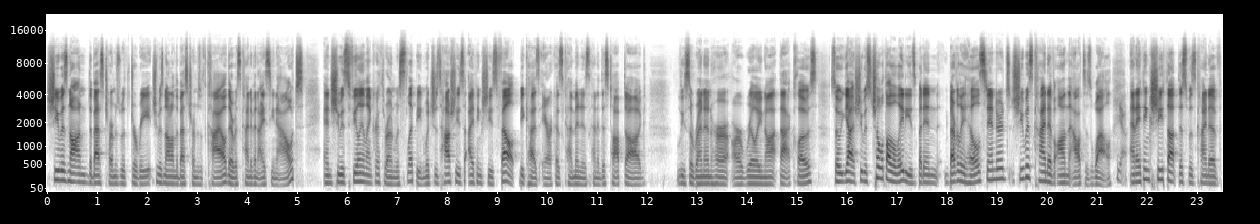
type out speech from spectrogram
she was not on the best terms with Dorit. She was not on the best terms with Kyle. There was kind of an icing out. And she was feeling like her throne was slipping, which is how she's, I think she's felt because Erika's come in as kind of this top dog. Lisa Ren and her are really not that close. So yeah, she was chill with all the ladies, but in Beverly Hills standards, she was kind of on the outs as well. Yeah. And I think she thought this was kind of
